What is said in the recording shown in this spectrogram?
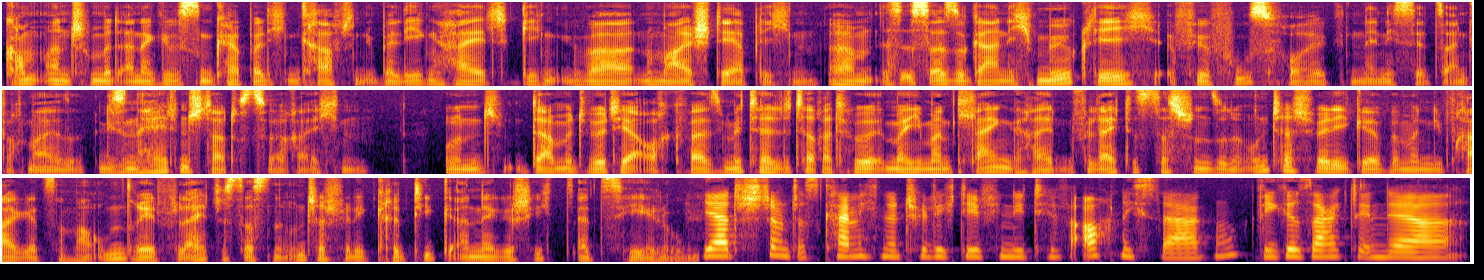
kommt man schon mit einer gewissen körperlichen Kraft in Überlegenheit gegenüber Normalsterblichen. Ähm, es ist also gar nicht möglich für Fußvolk, nenne ich es jetzt einfach mal, diesen Heldenstatus zu erreichen. Und damit wird ja auch quasi mit der Literatur immer jemand klein gehalten. Vielleicht ist das schon so eine unterschwellige, wenn man die Frage jetzt nochmal umdreht, vielleicht ist das eine unterschwellige Kritik an der Geschichtserzählung. Ja, das stimmt. Das kann ich natürlich definitiv auch nicht sagen. Wie gesagt, in der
